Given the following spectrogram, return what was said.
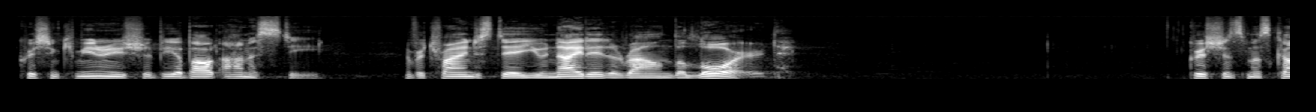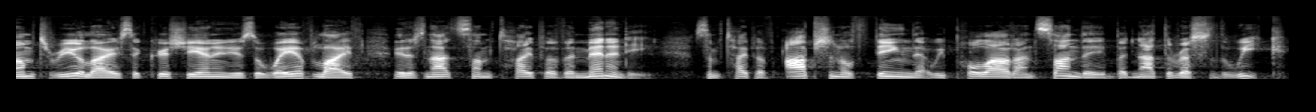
Christian communities should be about honesty and for trying to stay united around the Lord. Christians must come to realize that Christianity is a way of life. It is not some type of amenity, some type of optional thing that we pull out on Sunday, but not the rest of the week.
